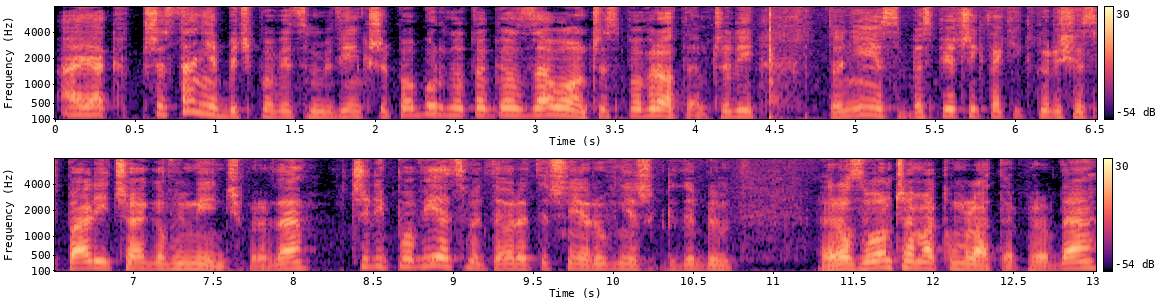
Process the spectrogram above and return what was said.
A jak przestanie być powiedzmy większy pobór, no to go załączy z powrotem. Czyli to nie jest bezpiecznik taki, który się spali, trzeba go wymienić, prawda? Czyli powiedzmy teoretycznie również, gdybym rozłączam akumulator, prawda?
